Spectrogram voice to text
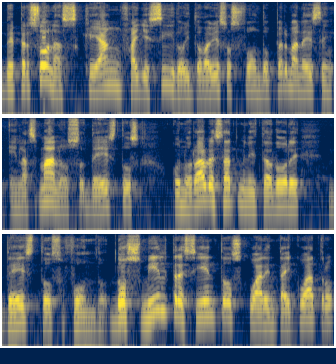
de personas que han fallecido y todavía esos fondos permanecen en las manos de estos honorables administradores de estos fondos. 2.344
